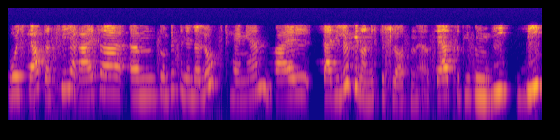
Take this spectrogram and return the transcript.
wo ich glaube, dass viele Reiter ähm, so ein bisschen in der Luft hängen, weil da die Lücke noch nicht geschlossen ist. Ja, zu diesem, wie, wie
